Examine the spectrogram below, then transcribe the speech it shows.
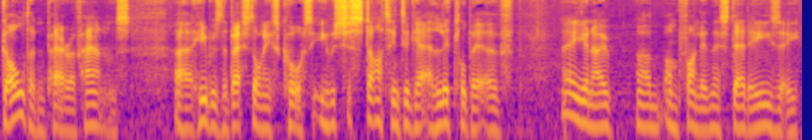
golden pair of hands. Uh, he was the best on his course. He was just starting to get a little bit of, hey, you know, um, I'm finding this dead easy.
